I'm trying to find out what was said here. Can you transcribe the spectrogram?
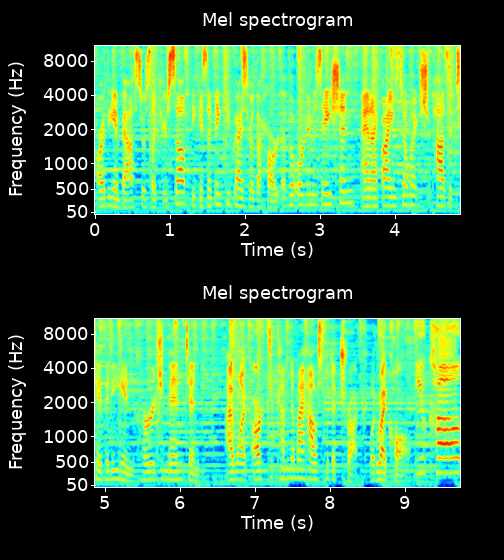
are the ambassadors like yourself because I think you guys are the heart of the organization and I find so much positivity, encouragement and I want ARC to come to my house with a truck. What do I call? You call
